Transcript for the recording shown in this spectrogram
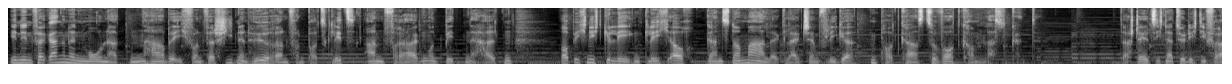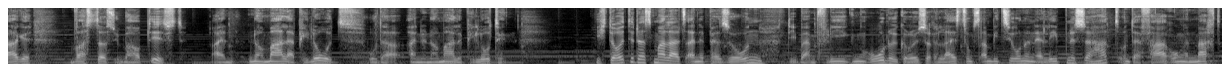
In den vergangenen Monaten habe ich von verschiedenen Hörern von Potsglitz Anfragen und Bitten erhalten, ob ich nicht gelegentlich auch ganz normale Gleitschirmflieger im Podcast zu Wort kommen lassen könnte. Da stellt sich natürlich die Frage, was das überhaupt ist ein normaler Pilot oder eine normale Pilotin. Ich deute das mal als eine Person, die beim Fliegen ohne größere Leistungsambitionen Erlebnisse hat und Erfahrungen macht,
